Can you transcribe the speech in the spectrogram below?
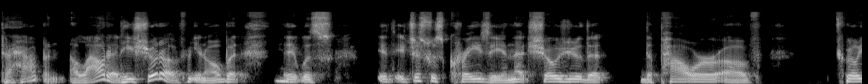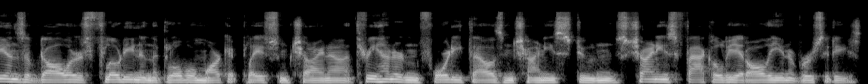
to happen. Allowed it, he should have, you know, but it was it, it just was crazy, and that shows you that the power of trillions of dollars floating in the global marketplace from China, 340,000 Chinese students, Chinese faculty at all the universities,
